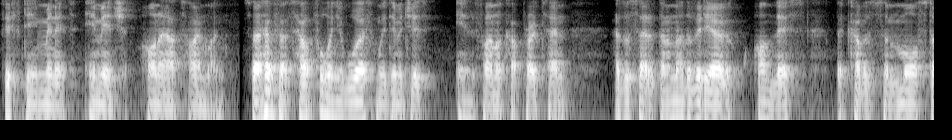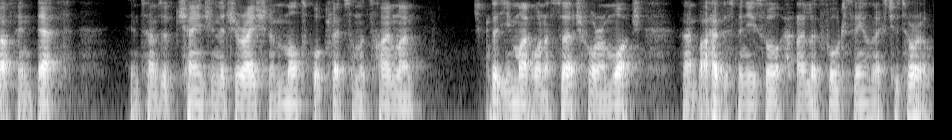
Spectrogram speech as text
15 minute image on our timeline. So I hope that's helpful when you're working with images in Final Cut Pro 10. As I said, I've done another video on this that covers some more stuff in depth in terms of changing the duration of multiple clips on the timeline that you might want to search for and watch. Um, but I hope this has been useful and I look forward to seeing you on the next tutorial.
